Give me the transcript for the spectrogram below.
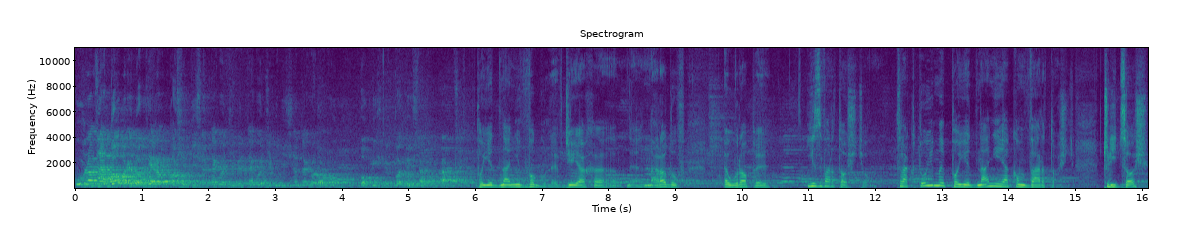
U nas na dobre dopiero 89-90 roku mogliśmy podjąć taką pracę. Pojednanie w ogóle w dziejach e, e, narodów Europy jest wartością. traktujmy pojednanie jako wartość, czyli coś,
